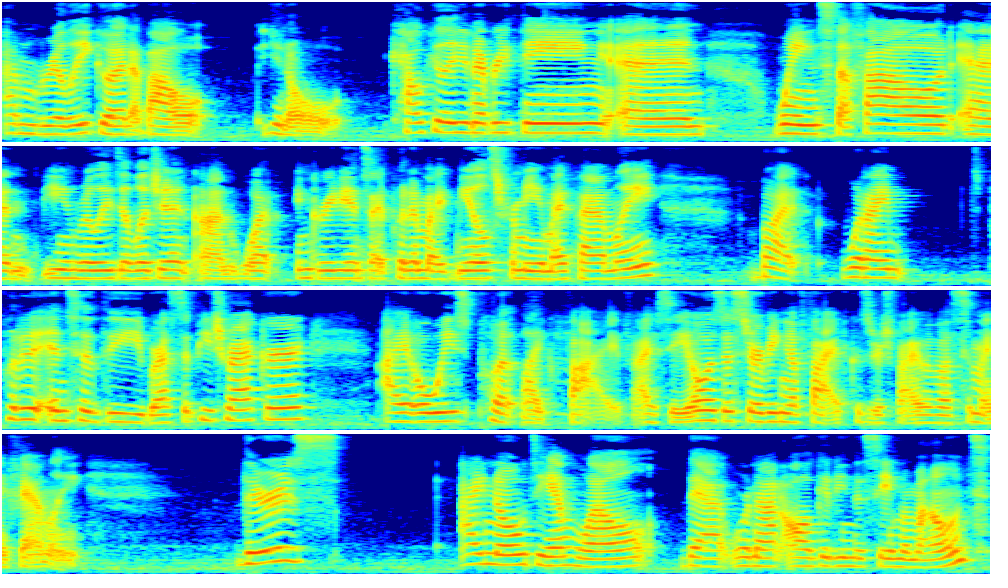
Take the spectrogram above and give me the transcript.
am really good about, you know, calculating everything and weighing stuff out and being really diligent on what ingredients I put in my meals for me and my family. But when I put it into the recipe tracker, I always put like five. I say, oh, it's a serving of five because there's five of us in my family. There's, I know damn well that we're not all getting the same amount.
